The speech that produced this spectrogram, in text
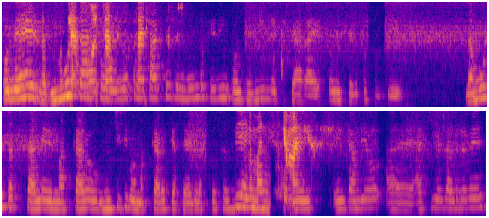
poner multas, como en otras partes del mundo que es inconcebible que se haga eso, ¿no es cierto? Porque la multa te sale más caro, muchísimo más caro que hacer las cosas bien. ¿Qué En, cambio, eh, aquí es al revés,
